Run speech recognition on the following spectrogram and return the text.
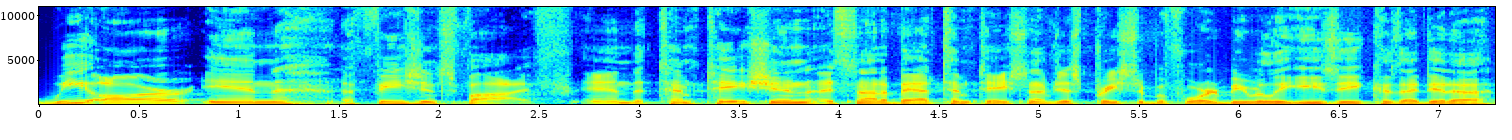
We are in Ephesians 5, and the temptation, it's not a bad temptation. I've just preached it before. It'd be really easy because I did a,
